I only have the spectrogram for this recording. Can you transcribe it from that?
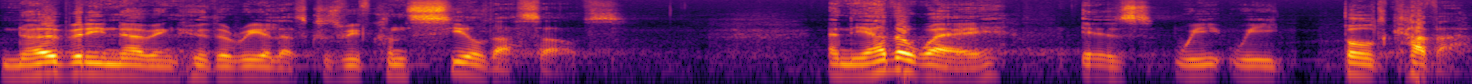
nobody knowing who the real is because we've concealed ourselves. And the other way is we, we build cover.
